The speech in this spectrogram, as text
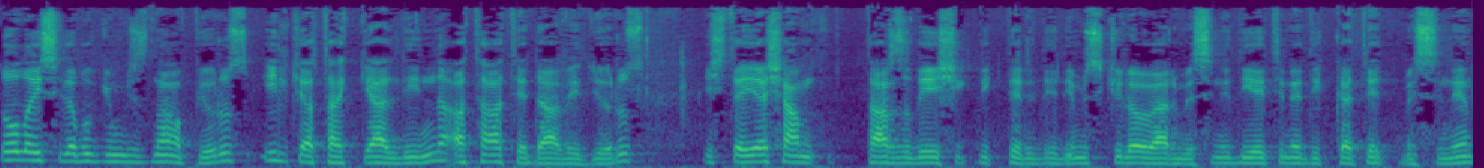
Dolayısıyla bugün biz ne yapıyoruz? İlk atak geldiğinde atağı tedavi ediyoruz. İşte yaşam tarzı değişiklikleri dediğimiz kilo vermesini, diyetine dikkat etmesini,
